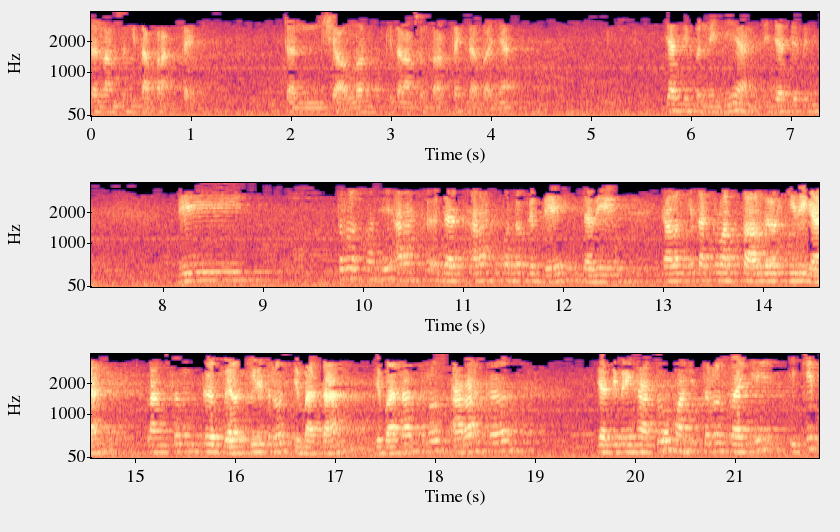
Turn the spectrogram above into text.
dan langsung kita praktek dan insya Allah kita langsung praktek tidak banyak. Jati ya di Jati Bening di terus masih arah ke dan arah ke Pondok Gede dari kalau kita keluar tol belok kiri kan langsung ke belok kiri terus jembatan. Jembatan terus arah ke Jati Bening satu masih terus lagi Ikip.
